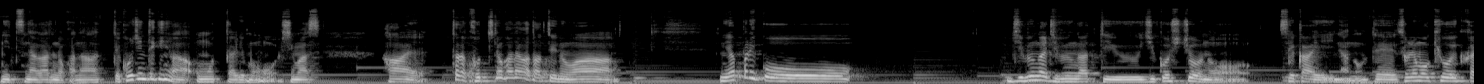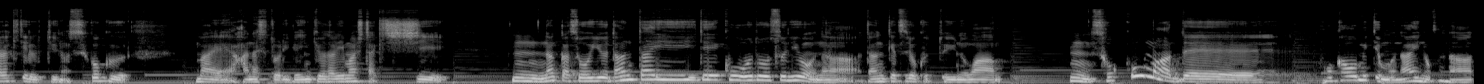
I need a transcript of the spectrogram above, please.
につながるのかなって個人的には思ったりもします。はい。ただこっちの方々っていうのは、やっぱりこう、自分が自分がっていう自己主張の世界なので、それも教育から来てるっていうのはすごく前話した通り勉強になりましたし、うん、なんかそういう団体で行動するような団結力というのは、うん、そこまで他を見てもないのかな、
